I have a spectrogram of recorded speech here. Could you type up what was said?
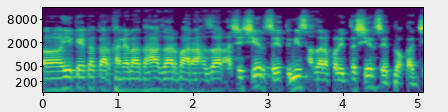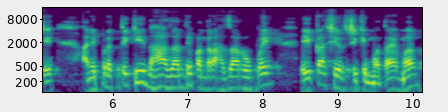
अं, एका एका कारखान्याला दहा हजार बारा हजार असे शेअर्स आहेत वीस हजारापर्यंत शेअर्स आहेत लोकांचे. आणि प्रत्येकी दहा हजार ते पंधरा हजार रुपये एका शेअर्सची किंमत आहे. मग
